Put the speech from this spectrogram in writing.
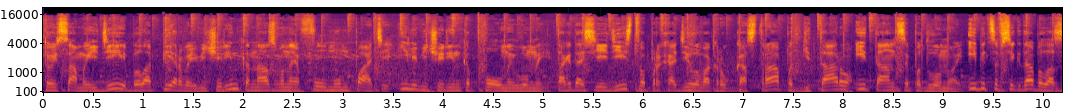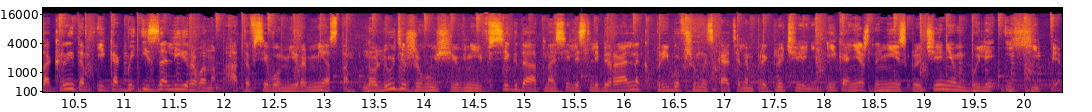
Той самой идеей была первая вечеринка, названная Full Moon Party или вечеринка полной луны. Тогда сие действо проходило вокруг костра, под гитару и танцы под луной. Ибица всегда была закрытым и как бы изолированным от всего мира местом, но люди, живущие в ней, всегда относились либерально к прибывшим искателям приключений. И, конечно, не исключением были и хиппи.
